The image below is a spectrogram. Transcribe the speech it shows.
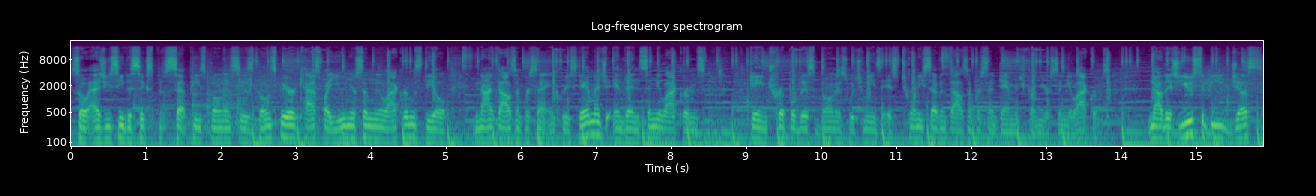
So as you see the six set piece bonuses, Bone Spear cast by you and your Simulacrums deal 9,000% increased damage and then Simulacrums gain triple this bonus, which means it's 27,000% damage from your simulacrums. Now, this used to be just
